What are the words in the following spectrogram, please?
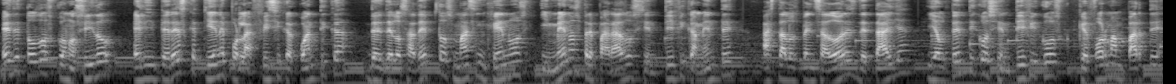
Es de todos conocido el interés que tiene por la física cuántica desde los adeptos más ingenuos y menos preparados científicamente hasta los pensadores de talla y auténticos científicos que forman parte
